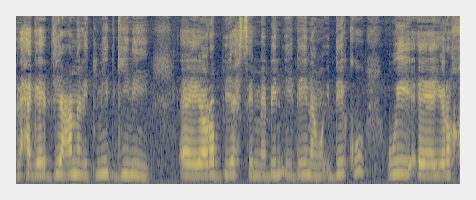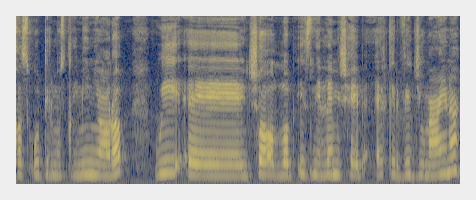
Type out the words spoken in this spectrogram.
الحاجات دي عملت 100 جنيه. آه يا رب يحسن ما بين ايدينا وايديكم ويرخص قوت المسلمين يا رب. وان شاء الله بإذن الله مش هيبقى آخر فيديو معانا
